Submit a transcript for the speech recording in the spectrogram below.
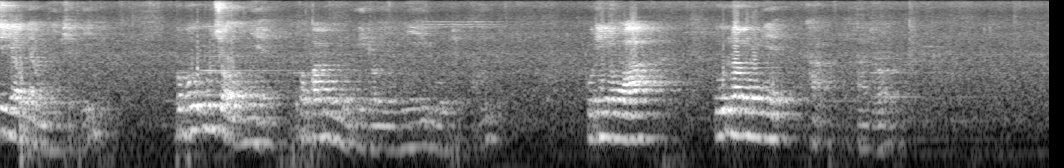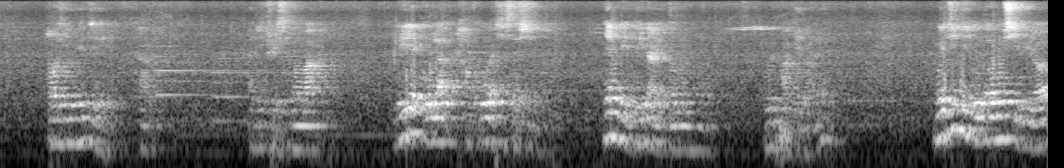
ရှေ့ရောက်ရောက်နေဖြစ်ပြီးဘဘဦးကျော်ဦးရဲ့ပပမှုမှုအေတော်ကြီးညီဦးဖြစ်ပြီးကိုဒီနောဝါဦးလောင်းရဲ့ခါတာတော့တော်ရင်မြင့်ကြီးခါအဒီထရစ်နမလေးရဲ့ကိုလာ1988ညနေ4နာရီ3မိနစ်ဝေဖာခဲ့ပါတယ်ငွေကြီးညီကိုတော့ရှိပြီးတော့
